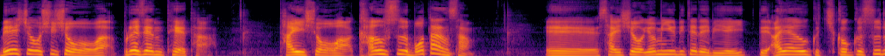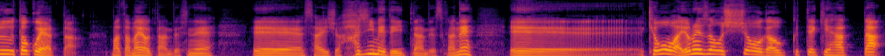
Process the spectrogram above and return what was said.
米朝師匠はプレゼンテーター。大賞はカウス・ボタンさん、えー、最初読売テレビへ行って危うく遅刻するとこやった。また迷ったんですね。えー、最初初めて行ったんですかね、えー、今日は米沢師匠が送ってきはった、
